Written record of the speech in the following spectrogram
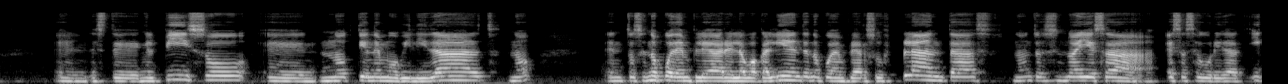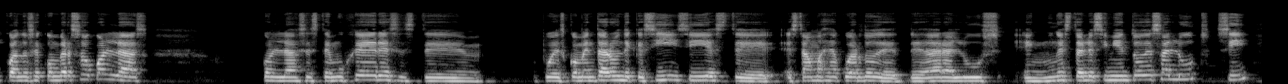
en, este, en el piso, eh, no tiene movilidad, ¿no? Entonces no puede emplear el agua caliente, no puede emplear sus plantas, ¿no? Entonces no hay esa, esa seguridad. Y cuando se conversó con las, con las este, mujeres, este, pues comentaron de que sí, sí, este, están más de acuerdo de, de dar a luz en un establecimiento de salud, sí,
